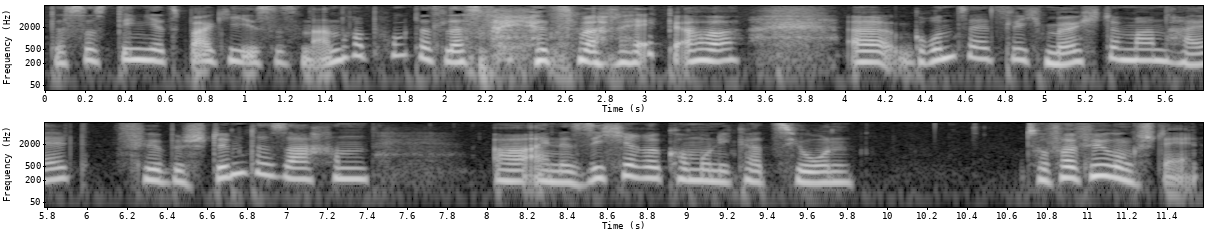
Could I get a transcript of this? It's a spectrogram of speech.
Dass das Ding jetzt buggy ist, ist ein anderer Punkt, das lassen wir jetzt mal weg, aber äh, grundsätzlich möchte man halt für bestimmte Sachen äh, eine sichere Kommunikation zur Verfügung stellen.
